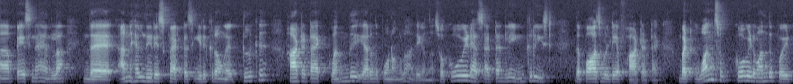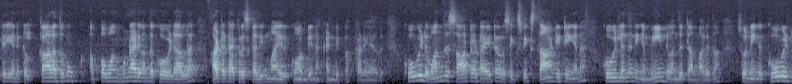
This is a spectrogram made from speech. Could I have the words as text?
நான் பேசின எல்லாம் இந்த அன்ஹெல்தி ரிஸ்க் ஃபேக்டர்ஸ் இருக்கிறவங்களுக்கு ஹார்ட் அட்டாக் வந்து இறந்து போனவங்களும் அதிகம் தான் so covid has suddenly increased the possibility of heart attack but once covid வந்து போயிட்டு எனக்கு காலத்துக்கும் அப்போ வந்து முன்னாடி வந்த கோவிடால் ஹார்ட் அட்டாக் ரிஸ்க் அதிகமாக இருக்கும் அப்படின்னா கண்டிப்பாக கிடையாது. கோவிட் வந்து சார்ட் அவுட் ஆகிட்டு ஒரு சிக்ஸ் வீக்ஸ் தாண்டிட்டீங்கன்னா கோவிட்லேருந்து நீங்கள் மீண்டு வந்துட்ட மாதிரி தான். ஸோ நீங்கள் கோவிட்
